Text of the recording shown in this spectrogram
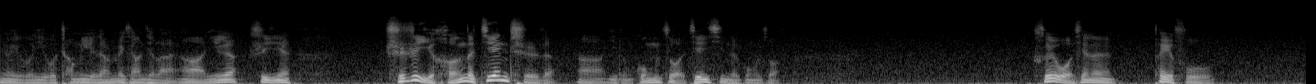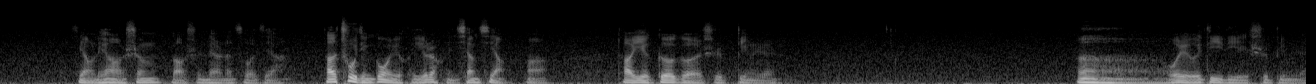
因为有个有个成语，但是没想起来啊。一个是一件持之以恒的坚持的啊一种工作，艰辛的工作。所以我现在佩服像梁晓声老师那样的作家，他的处境跟我有有点很相像啊。他一个哥哥是病人，嗯，我有个弟弟是病人。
